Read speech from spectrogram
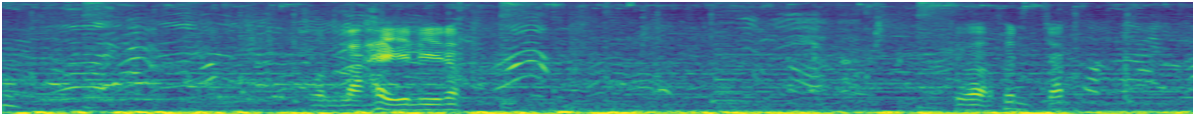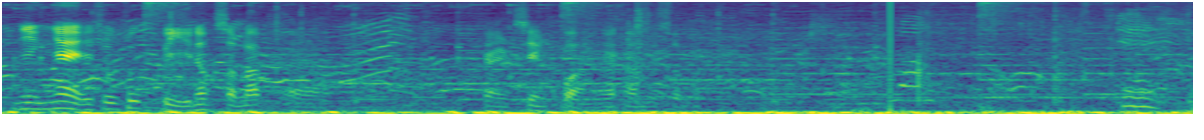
มคนลายลีเนาะคือว่าเพิ่นจัด ยิ่งใหญ่ทุกๆปีเนาะสำหรับแขวงเชียงขวางนะครับท่าน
